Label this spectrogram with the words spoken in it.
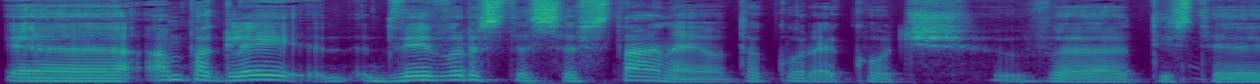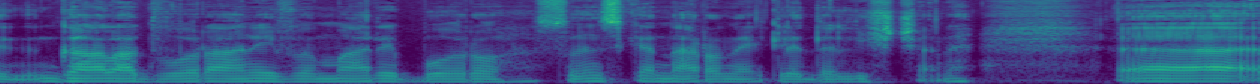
Eh, ampak, glej, dve vrste se stanejo, tako rekoč v tiste gala dvorani v Mariboru, slovenske narodne gledališča, ne, eh,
